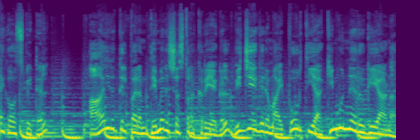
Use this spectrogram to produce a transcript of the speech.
ഐ ഹോസ്പിറ്റൽ ആയിരത്തിൽ പരം തിമിര ശസ്ത്രക്രിയകൾ വിജയകരമായി പൂർത്തിയാക്കി മുന്നേറുകയാണ്.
